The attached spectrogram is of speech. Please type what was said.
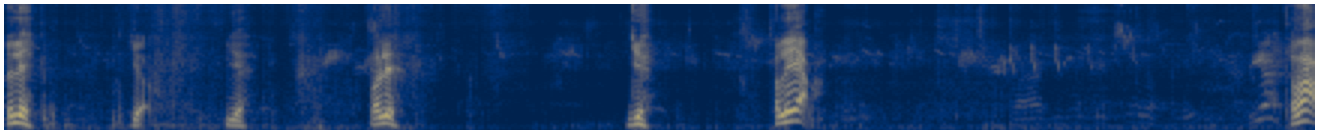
चल ये या ये बोले ये चला या चला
